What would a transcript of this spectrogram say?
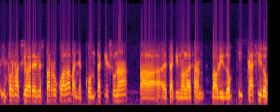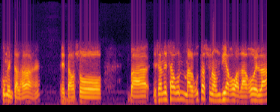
informazioaren esparrukoa da, baina kontakizuna, ba, ez dakit nola esan, ba, hori dok, kasi dokumentala da, eh? Eta oso, ba, esan dezagun, malgutasun handiagoa dagoela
